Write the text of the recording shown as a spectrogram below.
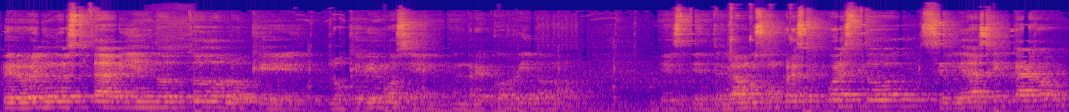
pero él no está viendo todo lo que, lo que vimos en, recorrido, ¿no? Este, entregamos un presupuesto, se le hace caro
